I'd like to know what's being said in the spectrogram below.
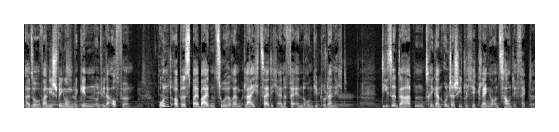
also wann die Schwingungen beginnen und wieder aufhören. Und ob es bei beiden Zuhörern gleichzeitig eine Veränderung gibt oder nicht. Diese Daten triggern unterschiedliche Klänge und Soundeffekte.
